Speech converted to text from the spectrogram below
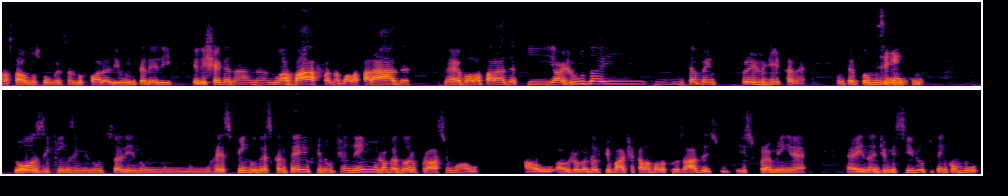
Nós estávamos conversando fora ali, o Inter ele, ele chega na, na, no abafa, na bola parada, né? Bola parada que ajuda e, e também prejudica, né? O Inter toma um Sim. gol com 12, 15 minutos ali num, num, respingo do escanteio, que não tinha nenhum jogador próximo ao, ao, ao jogador que bate aquela bola cruzada. Isso, isso para mim é, é inadmissível. Tu tem como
